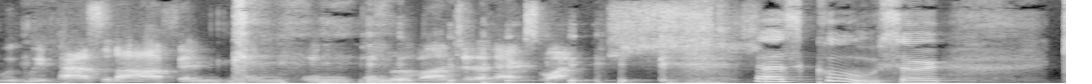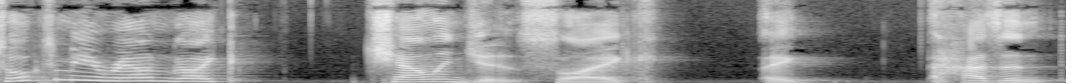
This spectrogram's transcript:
we, we pass it off and, and, and, and move on to the next one. That's cool. So, talk to me around like challenges, like like hasn't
